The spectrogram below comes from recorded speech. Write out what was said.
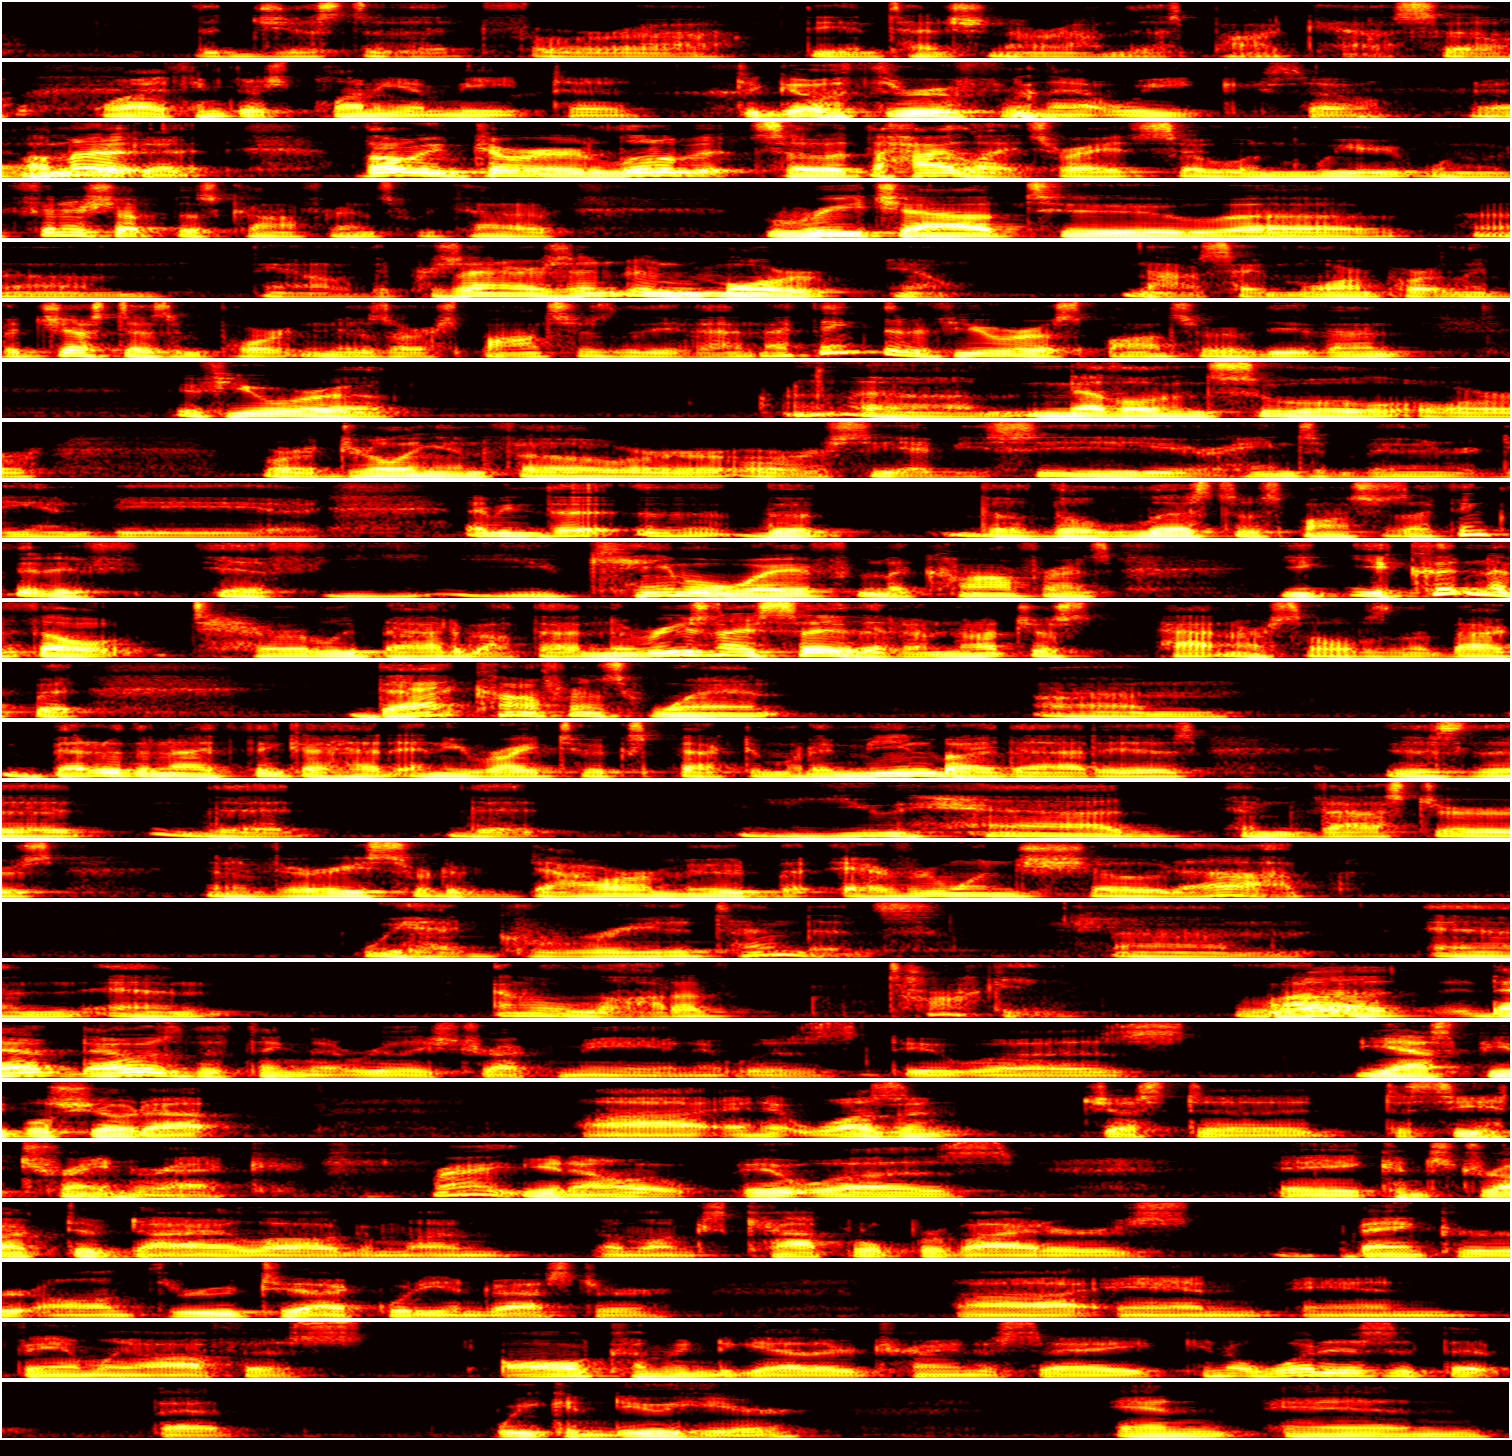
the gist of it for uh, the intention around this podcast. So well, I think there's plenty of meat to to go through from that week. So yeah, I'm gonna. I thought we'd cover a little bit. So at the highlights, right? So when we when we finish up this conference, we kind of reach out to uh, um, you know the presenters and, and more you know not to say more importantly, but just as important is our sponsors of the event. And I think that if you were a sponsor of the event, if you were a um, Netherland Sewell or or Drilling Info or, or CIBC or Haynes and Boone or DNB. Uh, I mean, the, the, the, the list of sponsors, I think that if, if you came away from the conference, you, you couldn't have felt terribly bad about that. And the reason I say that, I'm not just patting ourselves on the back, but that conference went um, better than I think I had any right to expect. And what I mean by that is, is that, that, that you had investors in a very sort of dour mood, but everyone showed up we had great attendance, um, and and and a lot of talking. well, of, that that was the thing that really struck me, and it was it was yes, people showed up, uh, and it wasn't just to to see a train wreck, right? You know, it, it was a constructive dialogue among amongst capital providers, banker on through to equity investor, uh, and and family office, all coming together, trying to say, you know, what is it that that we can do here. And and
